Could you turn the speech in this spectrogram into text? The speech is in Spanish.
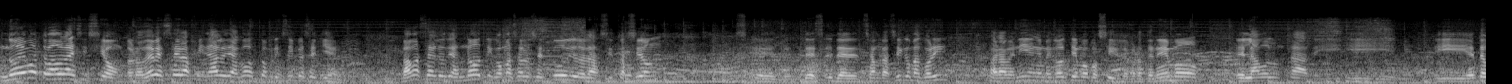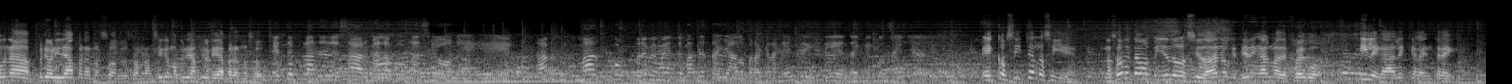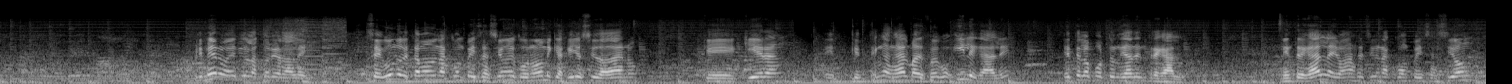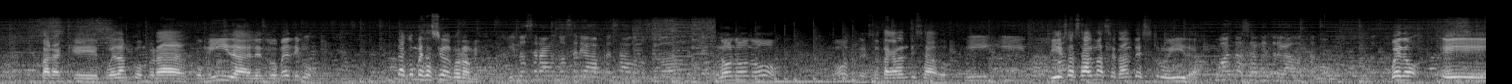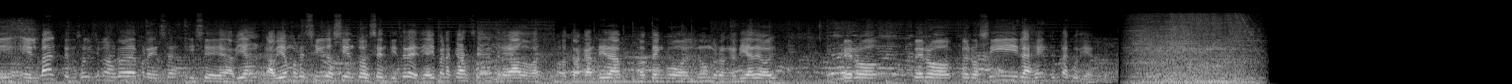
No hemos tomado la decisión, pero debe ser a finales de agosto, principios de septiembre. Vamos a hacer los diagnósticos, vamos a hacer los estudios de la situación eh, de, San Francisco de Macorís para venir en el menor tiempo posible, pero tenemos eh, la voluntad y, esta es una prioridad para nosotros, San Francisco de Macorís es una prioridad para nosotros. Este plan de desarme a la población, eh, más brevemente, más detallado, para que la gente entienda en qué consiste. consiste en lo siguiente, nosotros estamos pidiendo a los ciudadanos que tienen armas de fuego ilegales que la entreguen. Primero es violatorio a la ley. Segundo, le estamos dando una compensación económica a aquellos ciudadanos que quieran, eh, que tengan armas de fuego ilegales. Esta es la oportunidad de entregarla. entregarla y van a recibir una compensación para que puedan comprar comida, electrodoméstico, una compensación económica. ¿Y no, serán, no serían apresados los ciudadanos que? No, no, no. No, eso está garantizado. ¿Y, y esas armas serán destruidas. ¿Cuántas se han entregado hasta el momento? Bueno, eh, el martes nosotros hicimos una rueda de prensa y se habían, habíamos recibido 163, de ahí para acá se han entregado otra cantidad, no tengo el número en el día de hoy, pero, pero, pero sí la gente está acudiendo.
